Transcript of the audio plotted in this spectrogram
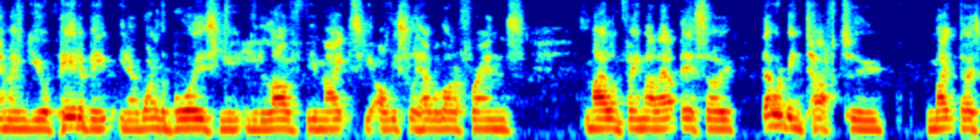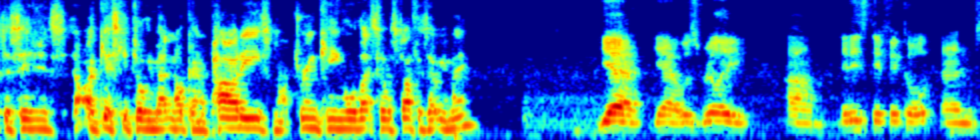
I mean you appear to be you know one of the boys you you love your mates you obviously have a lot of friends male and female out there so that would have been tough to make those decisions I guess you're talking about not going to parties not drinking all that sort of stuff is that what you mean Yeah, yeah, it was really. Um, it is difficult, and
